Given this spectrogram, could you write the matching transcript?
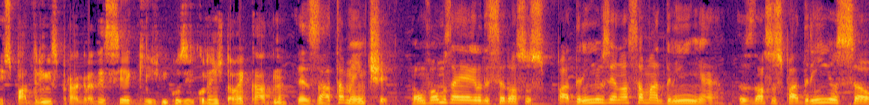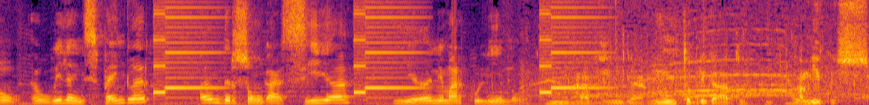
uns padrinhos para agradecer aqui, inclusive quando a gente dá o recado, né? Exatamente. Então vamos aí agradecer nossos padrinhos e a nossa madrinha. Os nossos padrinhos são o William Spengler, Anderson Garcia e Anne Marculino. Maravilha. Muito obrigado, amigos,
